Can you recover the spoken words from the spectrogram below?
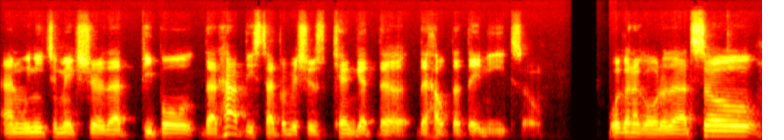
and we need to make sure that people that have these type of issues can get the the help that they need. So we're going to go to that. So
